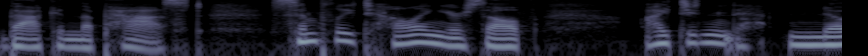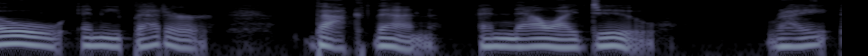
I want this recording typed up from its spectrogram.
back in the past. Simply telling yourself, I didn't know any better back then, and now I do, right?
